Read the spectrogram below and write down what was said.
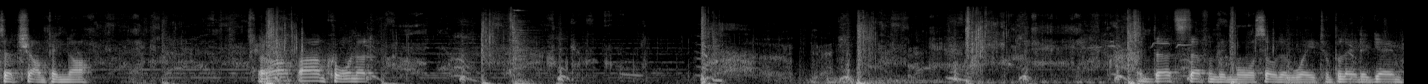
They're jumping now. Oh, I'm cornered. And that's definitely more so the way to play the game.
